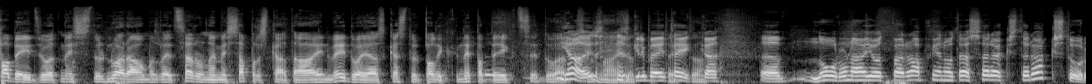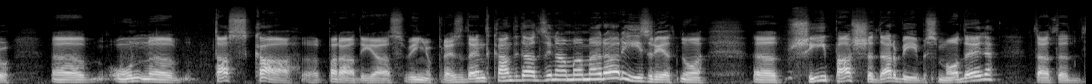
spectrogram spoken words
pabeidzot, mēs tur norādām mazliet sarunu, lai mēs saprastu, kā tā aina veidojās, kas tur palika nepabeigts. Eduards, Jā, es, es gribēju teikt, ka, uh, nu, runājot par apvienotā saraksta raksturu, uh, un uh, tas, kā parādījās viņu prezidenta kandidāts, zināmā mērā arī izriet no šī paša darbības modeļa. Tātad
